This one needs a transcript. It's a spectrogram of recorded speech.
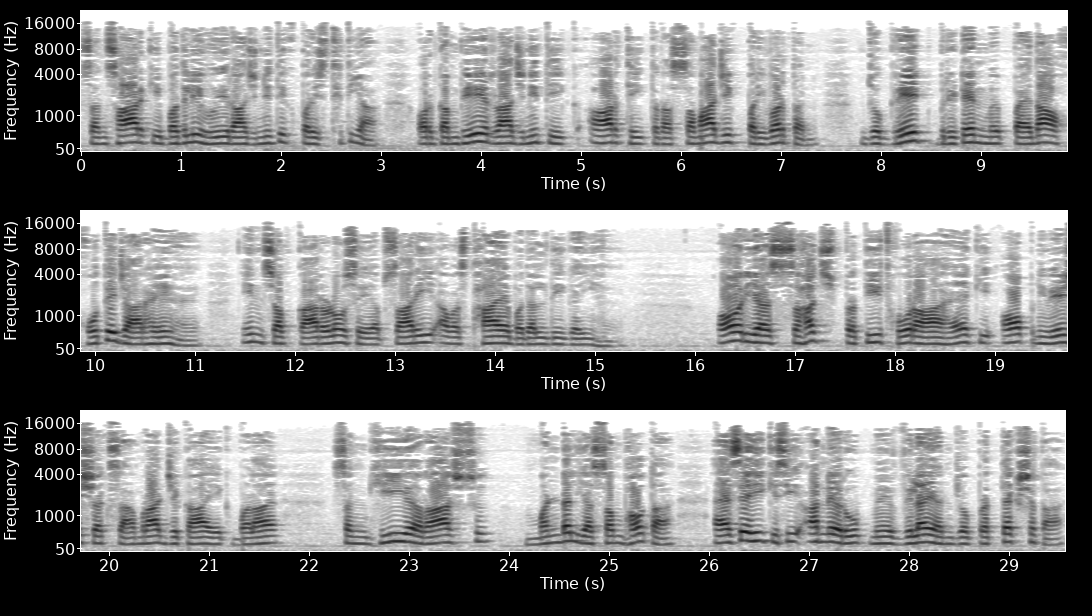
संसार की बदली हुई राजनीतिक परिस्थितियाँ और गंभीर राजनीतिक, आर्थिक तथा सामाजिक परिवर्तन जो ग्रेट ब्रिटेन में पैदा होते जा रहे हैं, इन सब कारणों से अब सारी अवस्थाएँ बदल दी गई हैं। और यह सहज प्रतीत हो रहा है कि औपनिवेशक साम्राज्य का एक बड़ा संघीय राष्ट्र मंडल या संभवता ऐसे ही किसी अन्य रूप में विलयन जो प्रत्यक्षता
